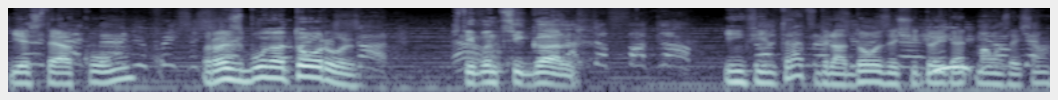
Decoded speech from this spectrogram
este acum răzbunătorul. Steven Seagal. Infiltrat de la 22 de ani. Mamă, îți dai seama?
